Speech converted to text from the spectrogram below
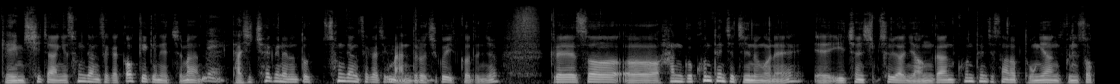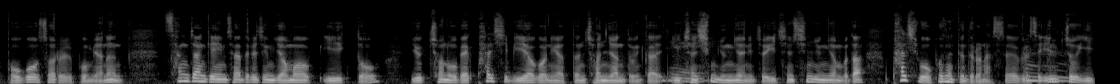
게임 시장의 성장세가 꺾이긴 했지만 네. 다시 최근에는 또 성장세가 지금 음. 만들어지고 있거든요. 그래서 어, 한국 콘텐츠 진흥원의 2017년 연간 콘텐츠 산업 동향 분석 보고서를 보면은 상장 게임사들의 지금 영업 이익도 6,582억 원이었던 전년도, 그러니까 네. 2016년이죠. 2016년보다 85% 늘어났어요. 그래서 음. 1조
